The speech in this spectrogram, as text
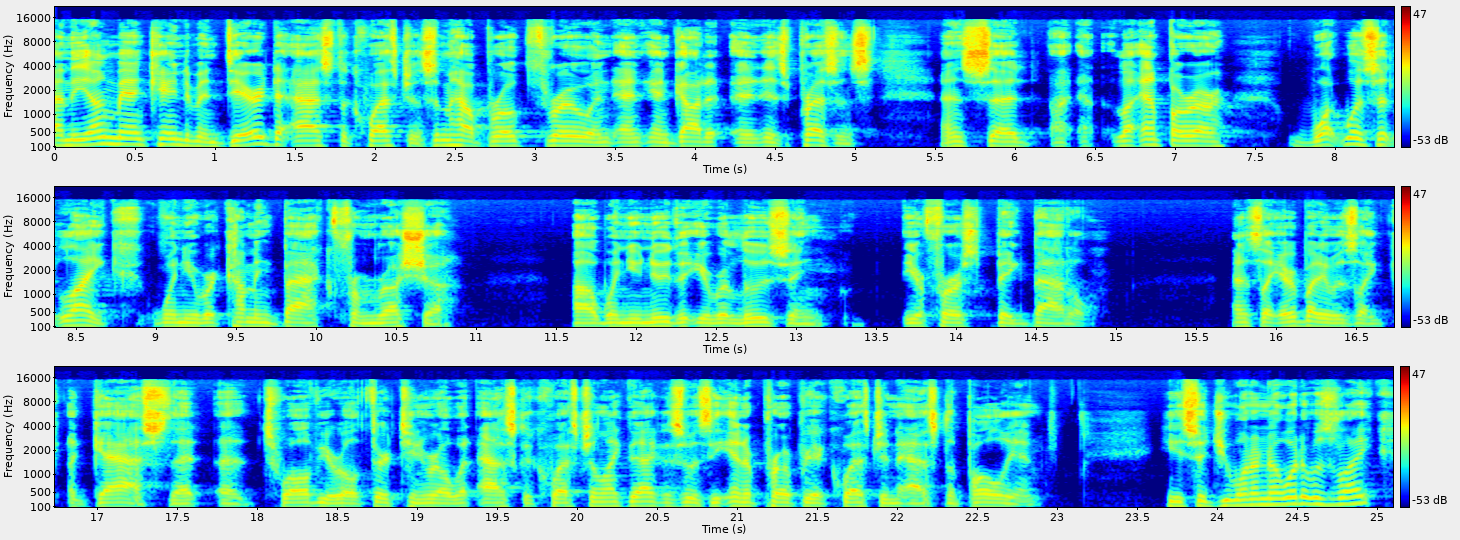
And the young man came to him and dared to ask the question. Somehow broke through and, and, and got it in his presence and said, "La Emperor, what was it like when you were coming back from Russia?" uh, when you knew that you were losing your first big battle. And it's like everybody was like aghast that a 12 year old, 13 year old would ask a question like that because it was the inappropriate question to ask Napoleon. He said, You want to know what it was like?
